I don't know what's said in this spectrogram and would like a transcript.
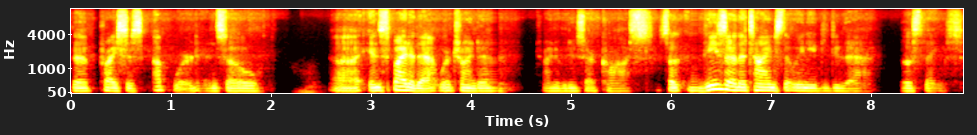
the prices upward. And so uh, in spite of that, we're trying to, trying to reduce our costs. So these are the times that we need to do that, those things.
